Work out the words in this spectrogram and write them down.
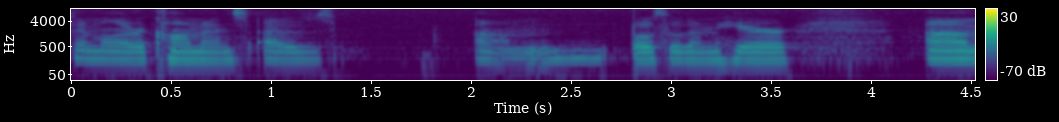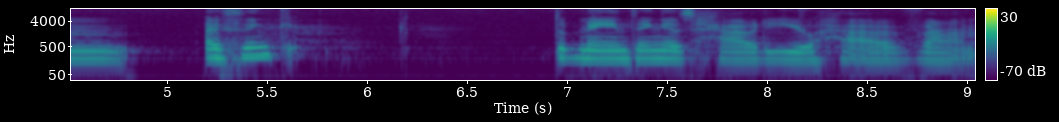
similar comments as um, both of them here. Um, I think the main thing is how do you have um,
